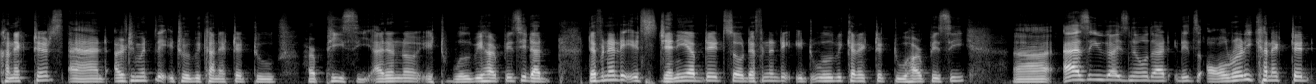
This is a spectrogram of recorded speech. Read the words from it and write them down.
connectors and ultimately it will be connected to her pc i don't know it will be her pc that definitely it's jenny update so definitely it will be connected to her pc uh, as you guys know that it is already connected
